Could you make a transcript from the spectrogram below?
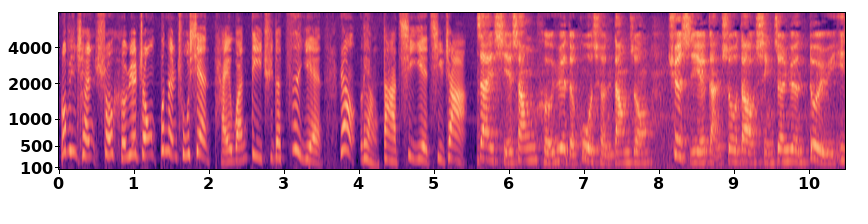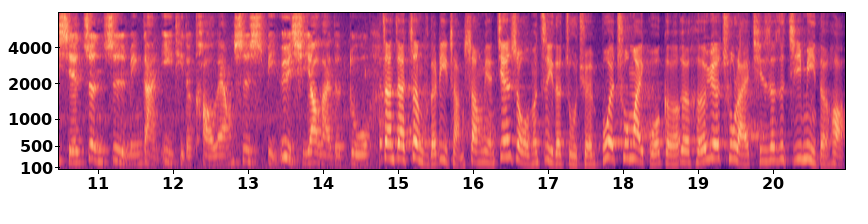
罗秉成说合约中不能出现台湾地区的字眼，让两大企业气炸。在协商合约的过程当中，确实也感受到行政院对于一些政治敏感议题的考量是比预期要来得多。站在政府的立场上面，坚守我们自己的主权，不会出卖。国格的合约出来其实是机密的哈，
